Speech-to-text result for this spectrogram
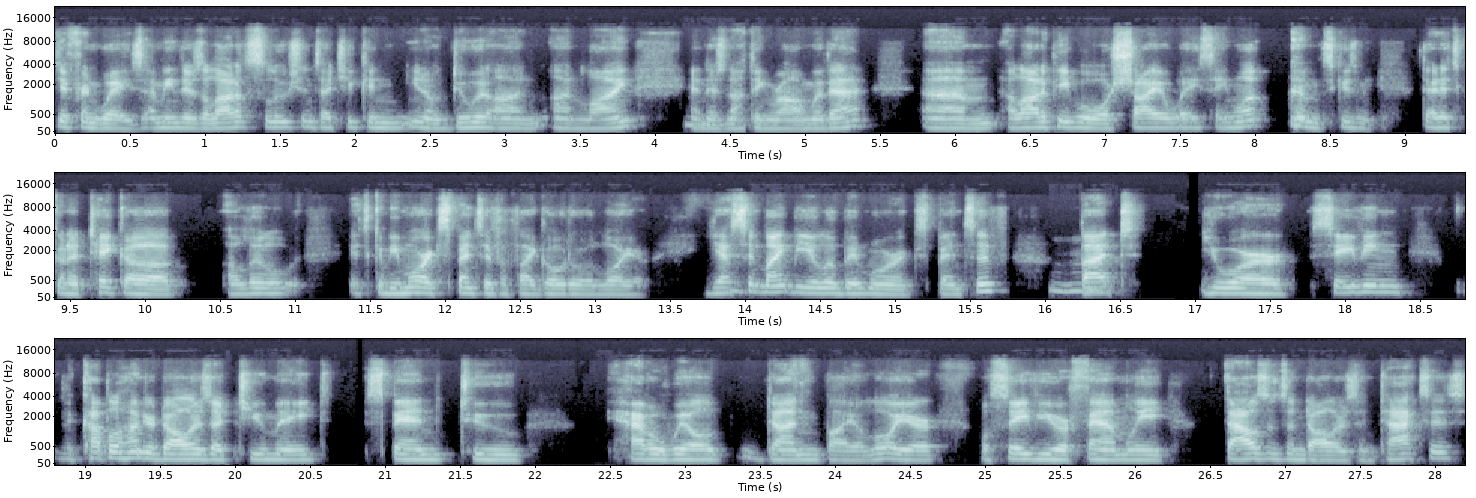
different ways. I mean, there's a lot of solutions that you can, you know, do it on online, and there's mm-hmm. nothing wrong with that. Um, a lot of people will shy away saying, well, excuse me, that it's going to take a, a little, it's going to be more expensive if I go to a lawyer. Yes, mm-hmm. it might be a little bit more expensive, mm-hmm. but you are saving the couple hundred dollars that you may spend to have a will done by a lawyer will save your family thousands of dollars in taxes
